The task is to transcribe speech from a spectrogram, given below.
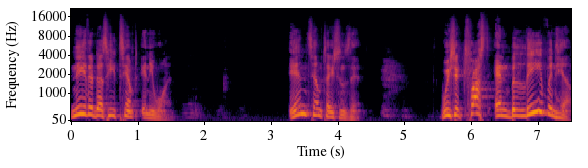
neither does he tempt anyone. In temptations, then, we should trust and believe in him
